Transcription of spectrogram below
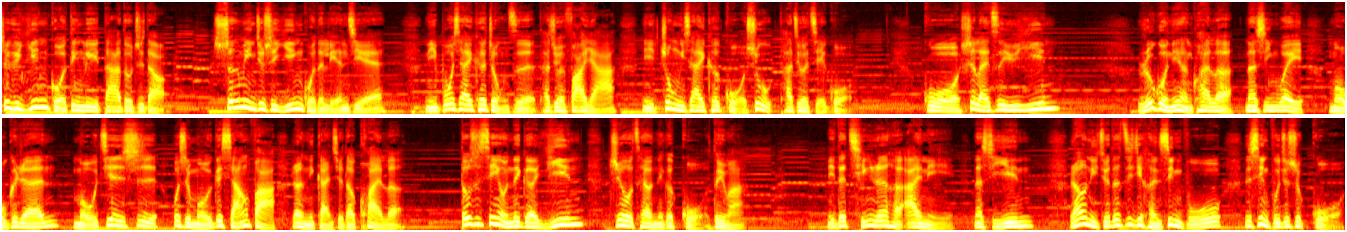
这个因果定律大家都知道，生命就是因果的连结。你播下一颗种子，它就会发芽；你种下一棵果树，它就会结果。果是来自于因。如果你很快乐，那是因为某个人、某件事或者某一个想法让你感觉到快乐，都是先有那个因，之后才有那个果，对吗？你的情人很爱你，那是因；然后你觉得自己很幸福，那幸福就是果，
